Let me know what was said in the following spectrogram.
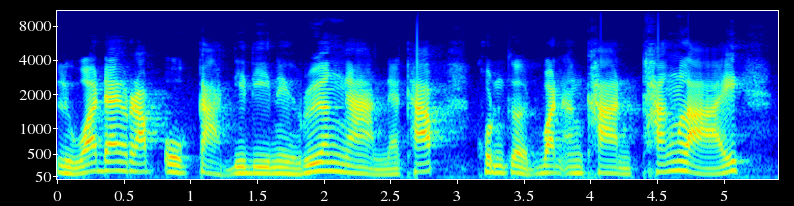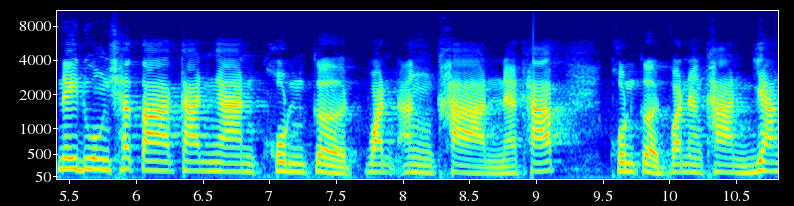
หรือว่าได้รับโอกาสดีๆ ในเรื่องงานนะครับคนเกิดวันอังคารทั้งหลาย ในดวงชะตาการงานคนเกิดวันอังคารนะครับ คนเกิดวันอังคารยัง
